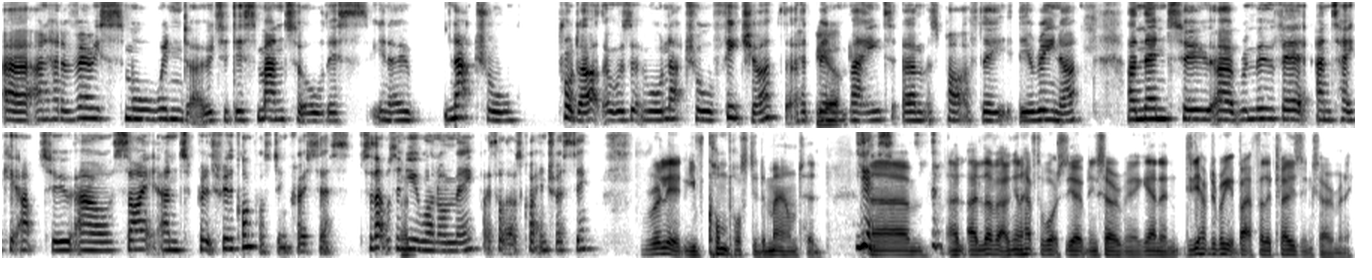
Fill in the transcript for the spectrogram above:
uh, and had a very small window to dismantle this you know natural product that was a more natural feature that had been made um, as part of the the arena and then to uh, remove it and take it up to our site and to put it through the composting process so that was a new one on me i thought that was quite interesting Brilliant. You've composted a mountain. yes Um, I, I love it. I'm going to have to watch the opening ceremony again. And did you have to bring it back for the closing ceremony?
